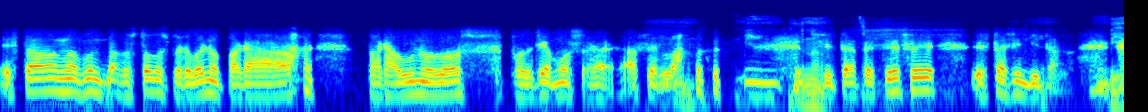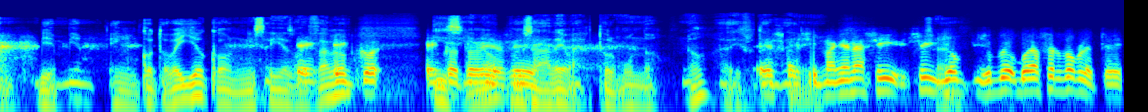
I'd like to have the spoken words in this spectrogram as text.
estaban apuntados todos, pero bueno, para, para uno o dos podríamos eh, hacerlo. Pues si te apetece, estás invitado. Bien, bien, bien. En Cotobello con Isaías Gonzalo. En, y Cotobello, no, pues a Deva, todo el mundo, ¿no? A disfrutar. Eso, sí, mañana sí, sí, yo, yo voy a hacer doblete.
